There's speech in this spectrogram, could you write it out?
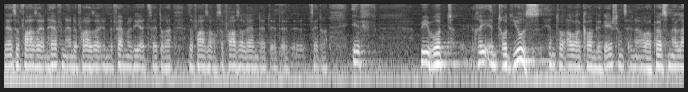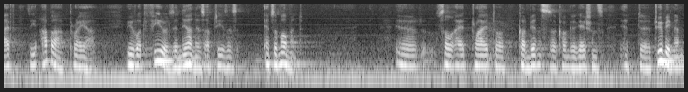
there's a father in heaven and a father in the family, etc., the father of the fatherland, etc. If we would reintroduce into our congregations and our personal life the Abba prayer, we would feel the nearness of Jesus at the moment. Uh, so I tried to convince the congregations at uh, Tübingen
